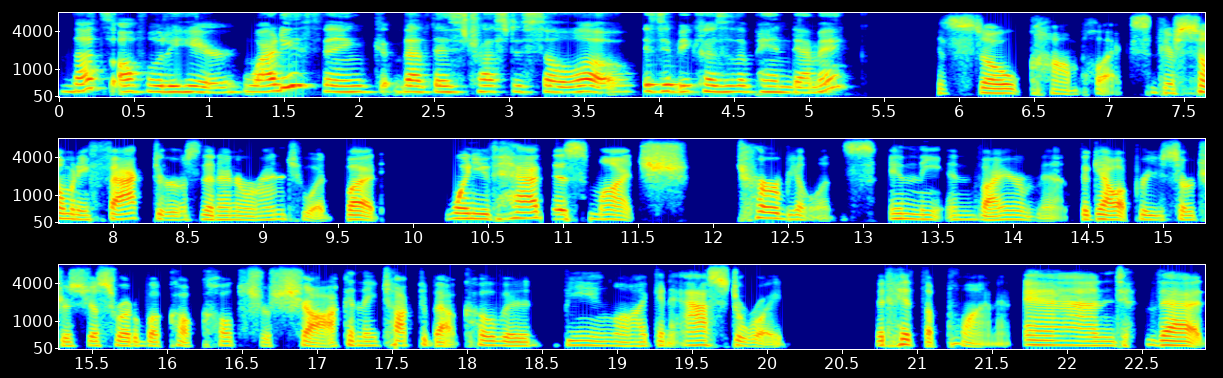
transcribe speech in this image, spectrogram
That's awful to hear. Why do you think that this trust is so low? Is it because of the pandemic? It's so complex. There's so many factors that enter into it. But when you've had this much turbulence in the environment. The Gallup researchers just wrote a book called Culture Shock, and they talked about COVID being like an asteroid that hit the planet, and that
